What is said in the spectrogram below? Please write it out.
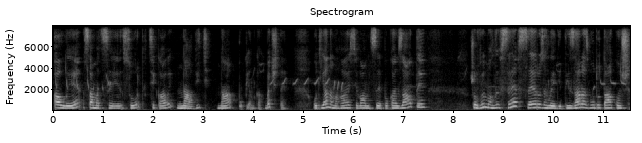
але саме цей сорт цікавий навіть на пуп'янках. Бачите? От я намагаюся вам це показати, щоб ви могли все-все розгледіти. І зараз буду також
